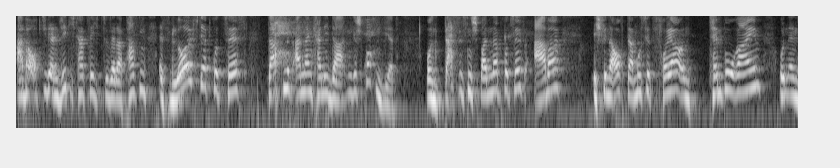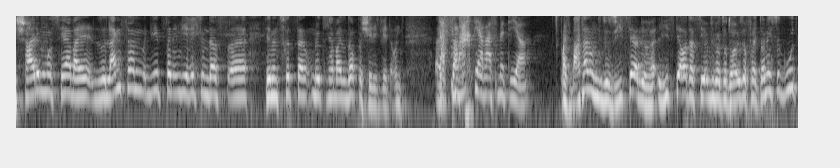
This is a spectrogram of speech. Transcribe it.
Aber ob die dann wirklich tatsächlich zu Werder passen, es läuft der Prozess, dass mit anderen Kandidaten gesprochen wird. Und das ist ein spannender Prozess, aber ich finde auch, da muss jetzt Feuer und Tempo rein und eine Entscheidung muss her, weil so langsam geht es dann in die Richtung, dass äh, Clemens Fritz dann möglicherweise doch beschädigt wird. Und äh, Das, macht ja was mit dir. das macht was und du siehst ja und du liest ja auch, dass die irgendwie ist doch vielleicht doch nicht so gut.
